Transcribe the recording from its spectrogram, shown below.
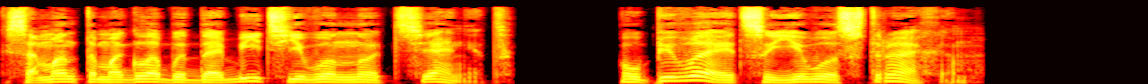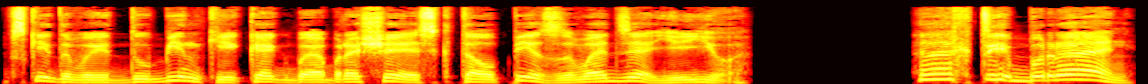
Саманта могла бы добить его, но тянет. Упивается его страхом. Вскидывает дубинки, как бы обращаясь к толпе, заводя ее. «Ах ты, брань!»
